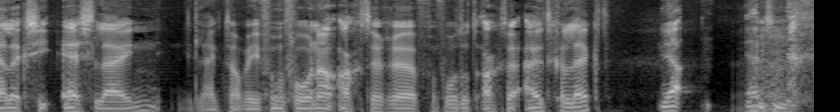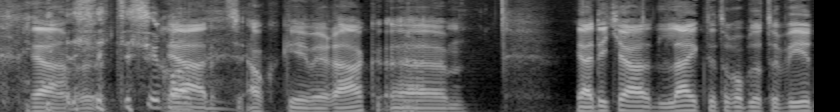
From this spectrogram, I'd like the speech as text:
Galaxy S-lijn. Die lijkt dan weer van voor naar achter, eh, van voor tot achter uitgelekt. Ja, ja, Ja, het is gewoon... ja, dat is elke keer weer raak. Ehm, ja, dit jaar lijkt het erop dat er weer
